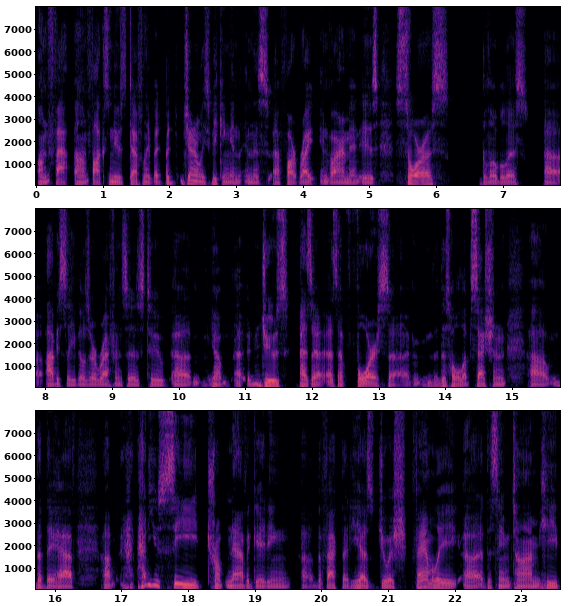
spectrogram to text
on, fa- on Fox News, definitely, but but generally speaking, in in this uh, far right environment, is Soros, globalists, uh, obviously those are references to uh, you know uh, Jews as a as a force. Uh, this whole obsession uh, that they have. Um, how do you see Trump navigating uh, the fact that he has Jewish family at the same time? He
